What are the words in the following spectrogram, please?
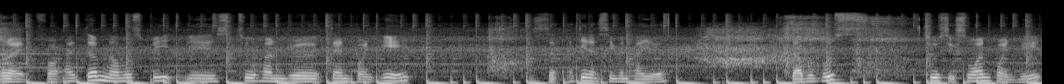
Alright, for item, normal speed is 210.8. I think that's even higher. Double boost, 261.8.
